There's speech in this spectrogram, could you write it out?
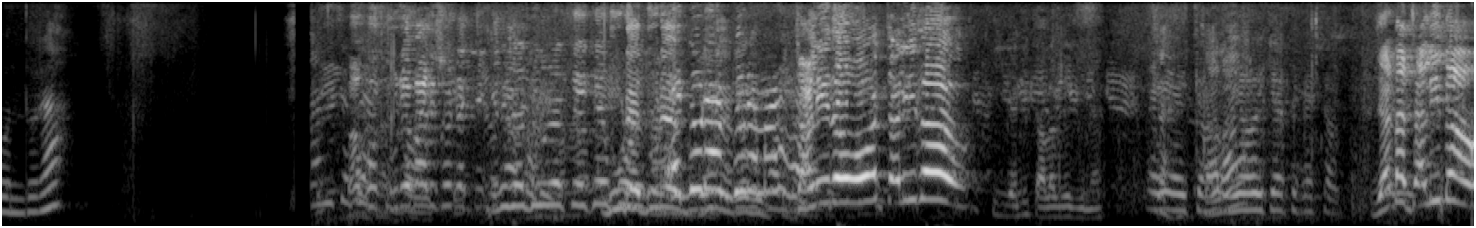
বন্ধুরা। দূরে দূরে চালিয়ে দাও ও চালিয়ে দাও। যেটা চালিয়ে দাও।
